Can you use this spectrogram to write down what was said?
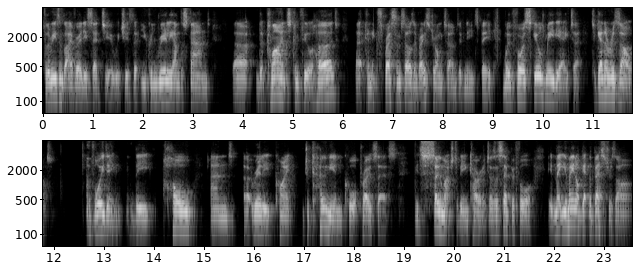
for the reasons that i've already said to you which is that you can really understand uh, the clients can feel heard uh, can express themselves in very strong terms if needs be. With for a skilled mediator to get a result, avoiding the whole and uh, really quite draconian court process. It's so much to be encouraged. As I said before, it may you may not get the best result,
